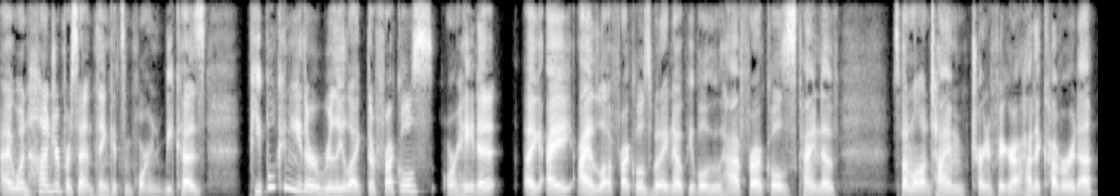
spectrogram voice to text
I 100% think it's important because people can either really like their freckles or hate it. Like I, I love freckles, but I know people who have freckles kind of spend a lot of time trying to figure out how to cover it up.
